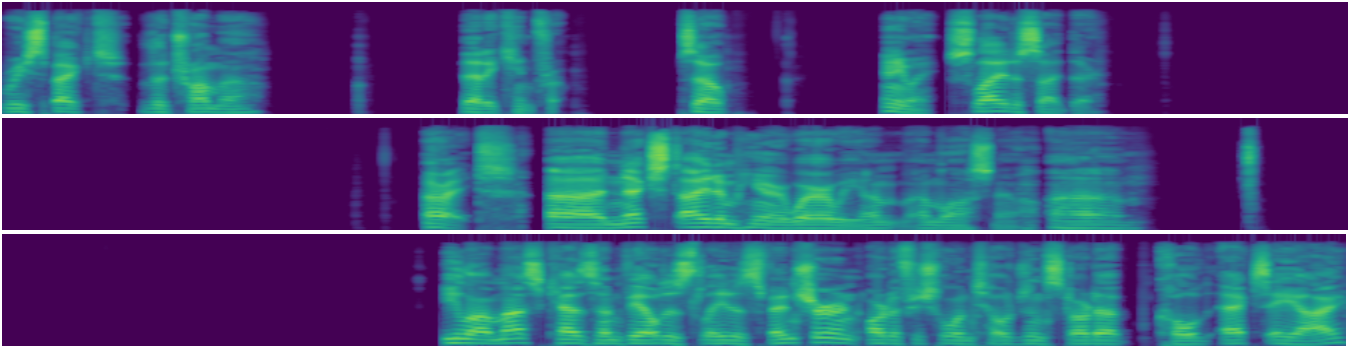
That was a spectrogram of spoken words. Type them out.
respect the trauma that it came from. So, anyway, slide aside there. All right. Uh, next item here. Where are we? I'm, I'm lost now. Um, Elon Musk has unveiled his latest venture, an artificial intelligence startup called XAI,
